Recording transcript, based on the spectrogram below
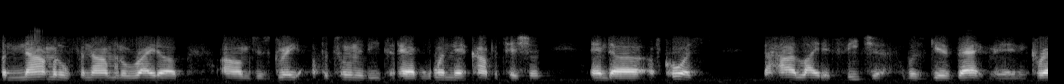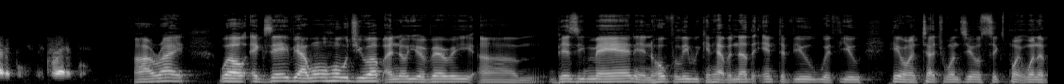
phenomenal, phenomenal write up. Um, just great opportunity to have won that competition, and uh, of course, the highlighted feature was Give Back, man. Incredible, incredible. All right. Well, Xavier, I won't hold you up. I know you're a very um, busy man, and hopefully we can have another interview with you here on Touch 106.1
